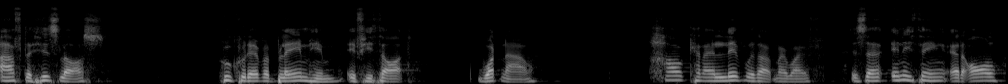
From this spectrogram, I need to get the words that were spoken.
After his loss, who could ever blame him if he thought, What now? How can I live without my wife? Is there anything at all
